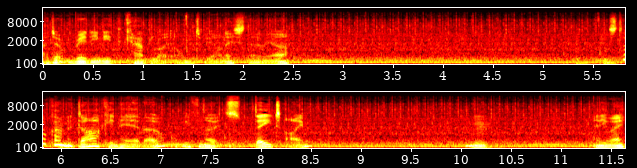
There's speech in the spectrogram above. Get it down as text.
I don't really need the cab light on, to be honest. There we are. It's still kind of dark in here, though, even though it's daytime. Hmm. Anyway.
